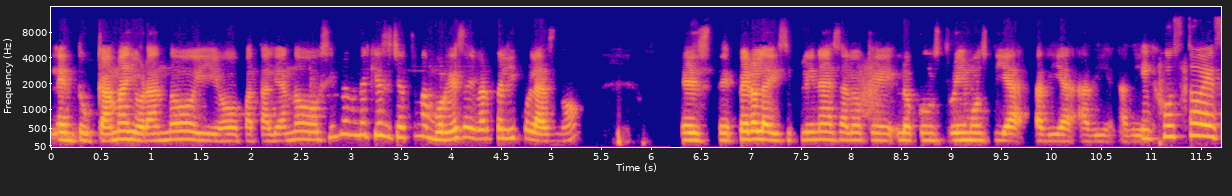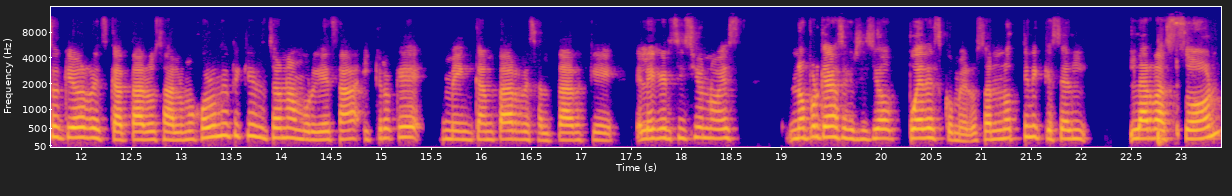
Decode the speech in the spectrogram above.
en tu cama llorando y, o pataleando, o simplemente quieres echarte una hamburguesa y ver películas, ¿no? Este, pero la disciplina es algo que lo construimos día a día, a día, a día. Y justo eso quiero rescatar, o sea, a lo mejor uno te quieres echar una hamburguesa y creo que me encanta resaltar que el ejercicio no es, no porque hagas ejercicio puedes comer, o sea, no tiene que ser la razón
